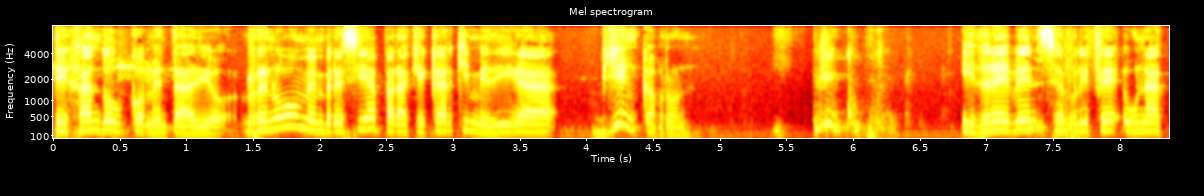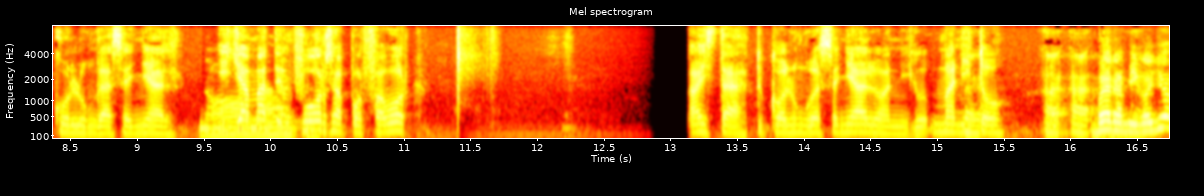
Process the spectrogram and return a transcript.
dejando un comentario. Renovo membresía para que Karki me diga, bien cabrón. Y Draven se rife una colunga señal. No y llámate en. Forza, por favor. Ahí está, tu colunga señal, amigo- manito. Ah, ah, Bueno, amigo, yo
